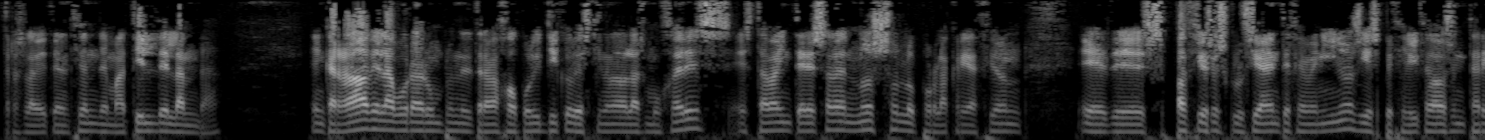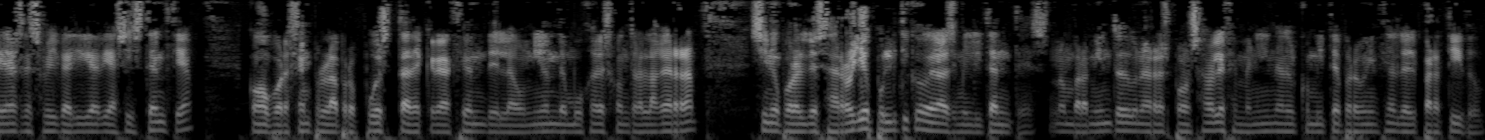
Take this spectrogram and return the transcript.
tras la detención de Matilde Landa. Encargada de elaborar un plan de trabajo político destinado a las mujeres, estaba interesada no solo por la creación eh, de espacios exclusivamente femeninos y especializados en tareas de solidaridad y asistencia, como por ejemplo la propuesta de creación de la Unión de Mujeres contra la Guerra, sino por el desarrollo político de las militantes, nombramiento de una responsable femenina en el Comité Provincial del Partido,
